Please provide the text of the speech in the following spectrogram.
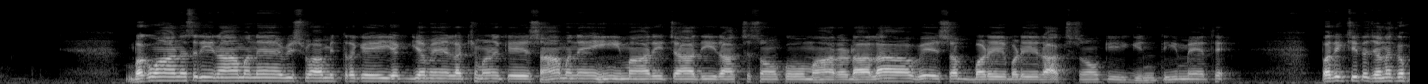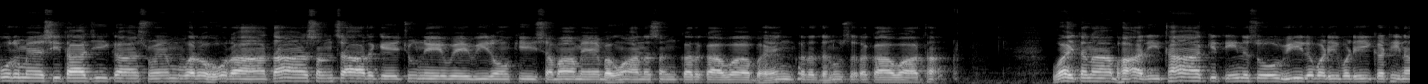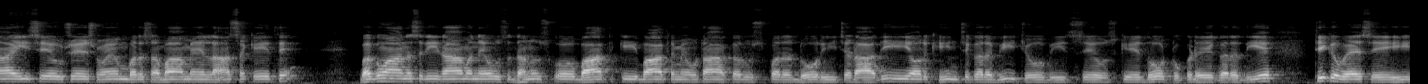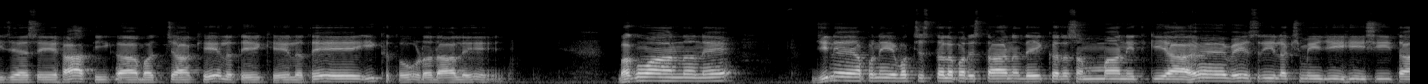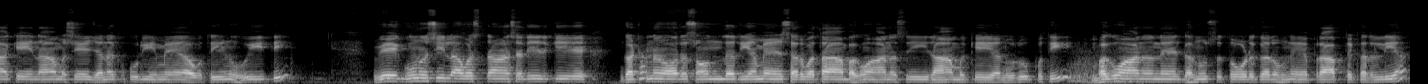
भगवान श्री राम ने विश्वामित्र के यज्ञ में लक्ष्मण के सामने ही मारिचादि राक्षसों को मार डाला। वे सब बड़े बड़े राक्षसों की गिनती में थे। परीक्षित जनकपुर में सीता जी का स्वयंवर हो रहा था। संसार के चुने हुए वीरों की सभा में भगवान शंकर का वह भयंकर धनुष रखा हुआ था। वह इतना भारी था कि तीन सौ वीर बड़ी बड़ी कठिनाई से उसे स्वयंवर सभा में ला सके थे। भगवान श्री राम ने उस धनुष को बात की, बात में उठाकर उस पर डोरी चढ़ा दी और खींच कर बीचों बीच से उसके दो टुकड़े कर दिए। ठीक वैसे ही जैसे हाथी का बच्चा खेलते खेलते ईख तोड़ डाले। भगवान ने जिन्हें अपने वक्ष स्थल पर स्थान देकर सम्मानित किया है, वे श्री लक्ष्मी जी ही सीता के नाम से जनकपुरी में अवतीर्ण हुई थी। वे गुणशील अवस्था, शरीर की गठन और सौंदर्य में सर्वथा भगवान श्री राम के अनुरूप थी। भगवान ने धनुष तोड़कर उन्हें प्राप्त कर लिया।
